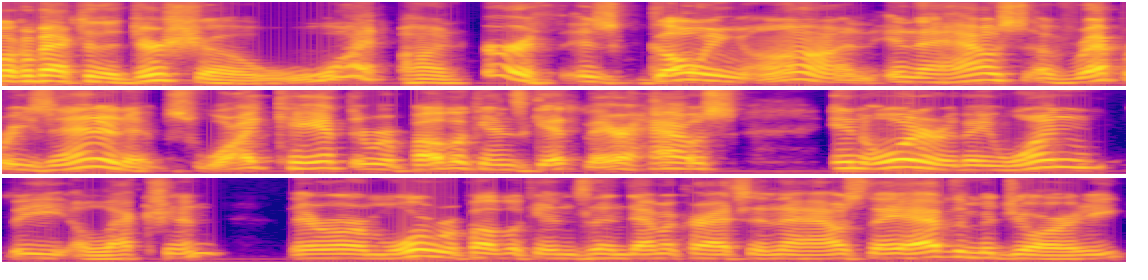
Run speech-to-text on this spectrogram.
Welcome back to the Dershow. Show. What on earth is going on in the House of Representatives? Why can't the Republicans get their House in order? They won the election. There are more Republicans than Democrats in the House. They have the majority.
